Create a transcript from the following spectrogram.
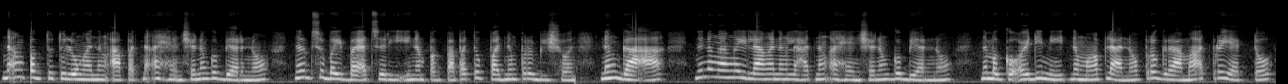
na ang pagtutulungan ng apat na ahensya ng gobyerno na nagsubaybay at suriin ang pagpapatupad ng probisyon ng GAA na nangangailangan ng lahat ng ahensya ng gobyerno na mag-coordinate ng mga plano, programa at proyekto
